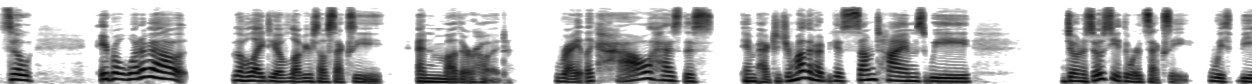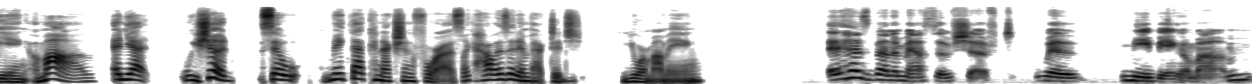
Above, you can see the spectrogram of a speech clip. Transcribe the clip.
So, April, what about the whole idea of love yourself sexy and motherhood, right? Like, how has this impacted your motherhood? Because sometimes we don't associate the word sexy with being a mom, and yet we should. So, make that connection for us. Like, how has it impacted your momming? it has been a massive shift with me being a mom.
